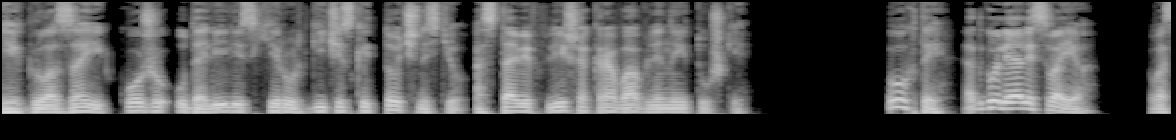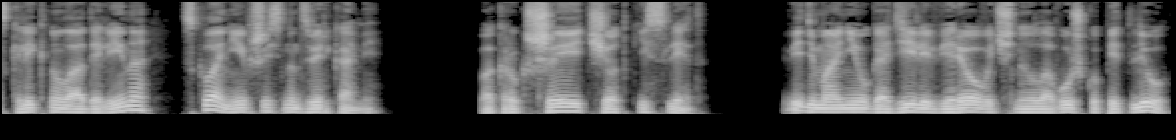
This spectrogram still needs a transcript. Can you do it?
Их глаза и кожу удалили с хирургической точностью, оставив лишь окровавленные тушки. «Ух ты, отгуляли свое!» — воскликнула Аделина, склонившись над зверьками. Вокруг шеи четкий след. Видимо, они угодили в веревочную ловушку-петлю,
